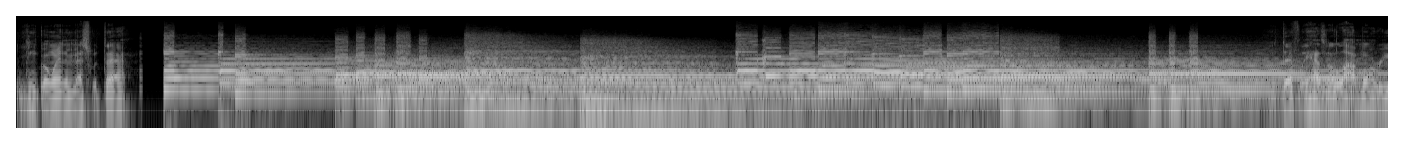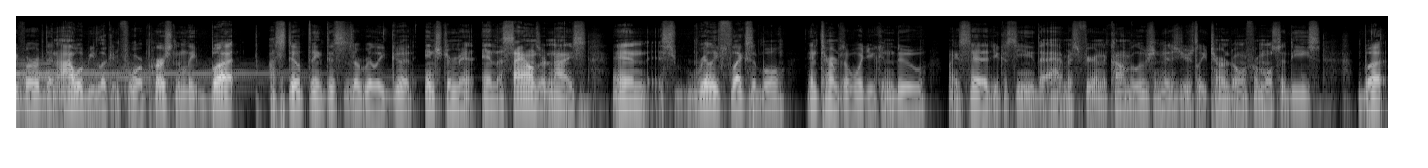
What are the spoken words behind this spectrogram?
you can go in and mess with that. It definitely has a lot more reverb than I would be looking for personally, but I still think this is a really good instrument and the sounds are nice and it's really flexible in terms of what you can do. Like I said, you can see the atmosphere and the convolution is usually turned on for most of these. But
